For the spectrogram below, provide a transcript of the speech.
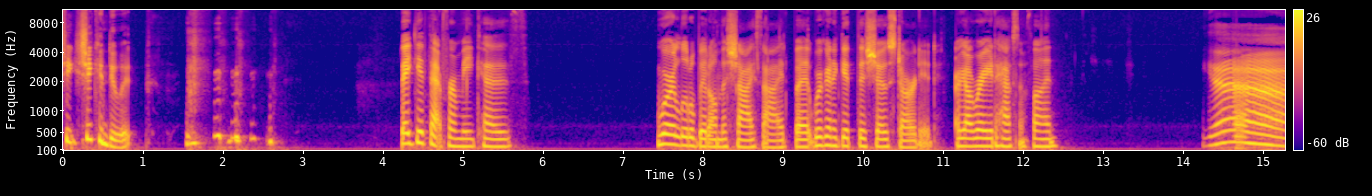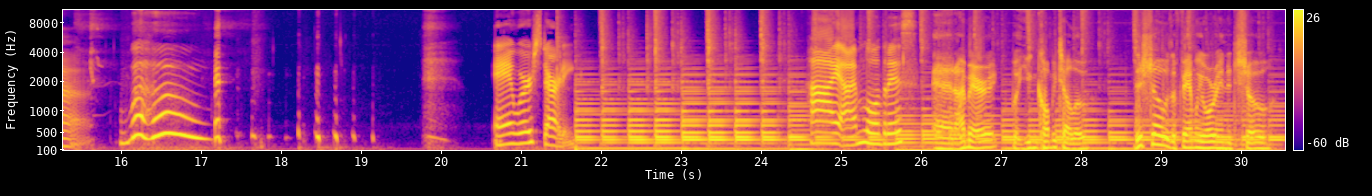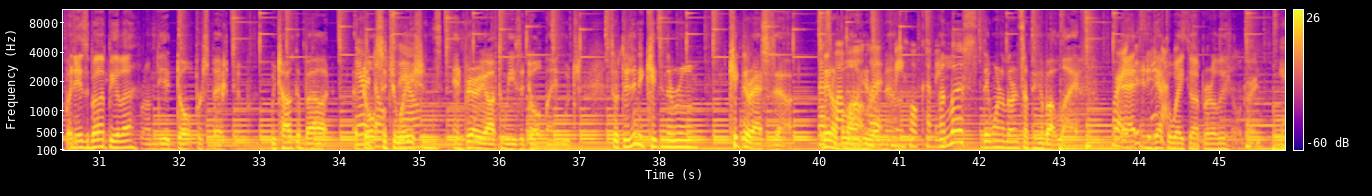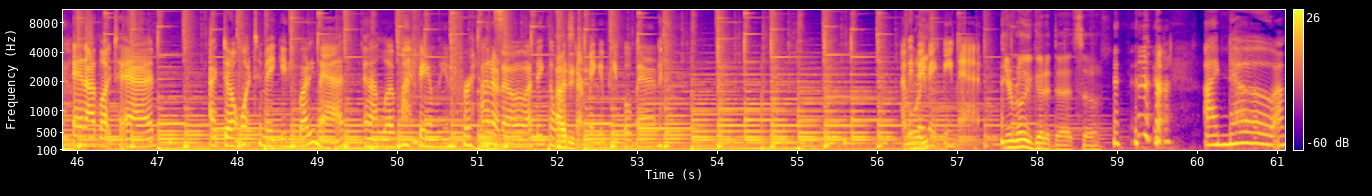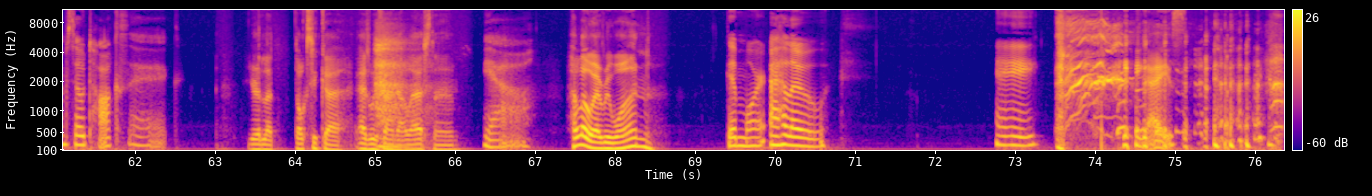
She she can do it. They get that from me because we're a little bit on the shy side, but we're going to get this show started. Are y'all ready to have some fun? Yeah. Woohoo! and we're starting. Hi, I'm Londres. And I'm Eric, but you can call me Tello. This show is a family oriented show, but Isabel and Pila. from the adult perspective. We talk about They're adult adults situations, and very often we use adult language. So if there's any kids in the room, kick their asses out. That's they don't belong here right now. Mijo come in. Unless they want to learn something about life. right. and and you have to wake up early. Yeah. And I'd like to add, I don't want to make anybody mad, and I love my family and friends. I don't know. I think I I want do to start too. making people mad. I mean, Well, they you- make me mad. You're really good at that, so I know. I'm so toxic. you're la toxica, as we found out last time. Yeah. Hello, everyone. Good morning. Uh, hello. Hey. Hey guys.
